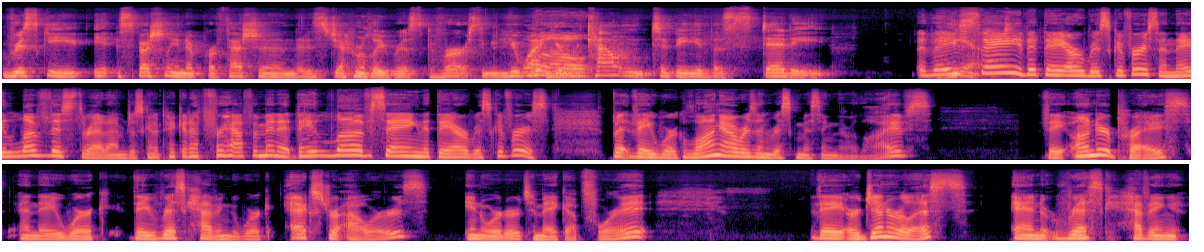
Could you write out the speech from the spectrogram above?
risky, especially in a profession that is generally risk averse. I mean, you want well, your accountant to be the steady. They hand. say that they are risk averse and they love this thread. I'm just going to pick it up for half a minute. They love saying that they are risk averse, but they work long hours and risk missing their lives. They underprice and they work, they risk having to work extra hours in order to make up for it. They are generalists and risk having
